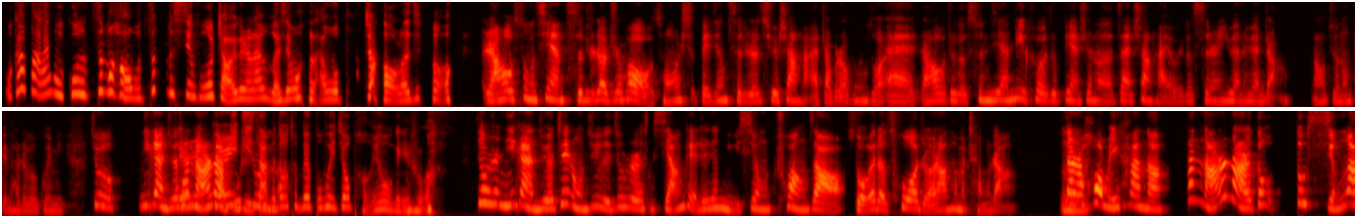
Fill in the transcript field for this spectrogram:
我干嘛呀？我过得这么好，我这么幸福，我找一个人来恶心我来，我不找了就。然后宋茜辞职了之后，从北京辞职去上海找不着工作，哎，然后这个孙坚立刻就变身了，在上海有一个私人医院的院长，然后就能给她这个闺蜜。就你感觉她哪哪不顺？咱们都特别不会交朋友，我跟你说。就是你感觉这种剧里就是想给这些女性创造所谓的挫折，让她们成长。但是后面一看呢，她哪哪都都行啊，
